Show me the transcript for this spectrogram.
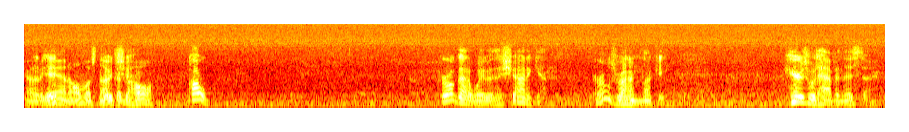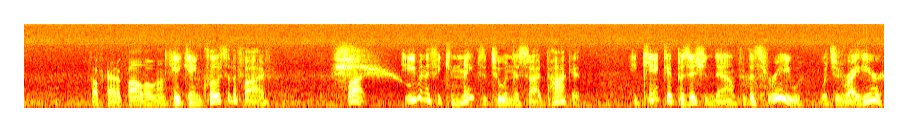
Got it He did. again. Almost knocked it in the hole. Oh, Earl got away with a shot again. Earl's running lucky. Here's what happened this time. Tough guy to follow, huh? He came close to the five, but even if he can make the two in this side pocket, he can't get positioned down for the three, which is right here.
